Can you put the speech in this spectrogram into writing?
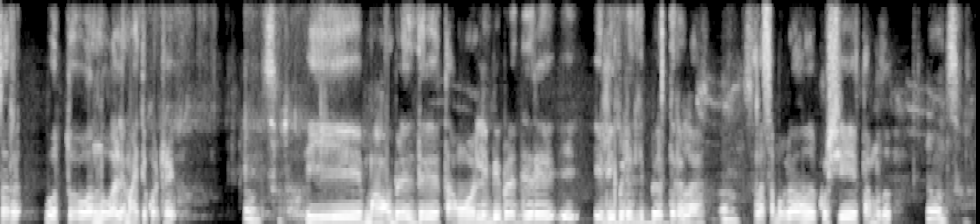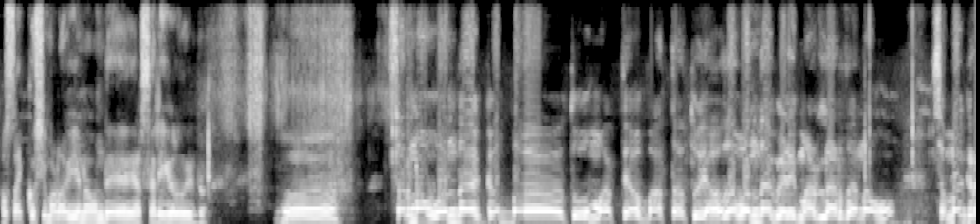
ಸರ್ ಇವತ್ತು ಒಂದು ಒಳ್ಳೆ ಮಾಹಿತಿ ಕೊಟ್ರಿ. ಈ ಮಾವು ಬೆಳೆದಿದ್ರಿ ತಾವು ಲಿಂಬಿ ಬೆಳೆದಿದ್ರಿ ಇಲ್ಲಿ ಎಲಿ ಬೆಳೆದ್ ಬೆಳೆದಿರಲ್ಲ. ಎಲ್ಲ ಸಮಗ್ರ ಒಂದು ಕೃಷಿ ತಮ್ಮದು. ಹೊಸ ಕೃಷಿ ಮಾಡೋ ಏನೋ ಒಂದು ಎರಡು ಸಲಹೆಗಳು ಇದು. ಸರ್ ನಾವು ಒಂದ ಕಬ್ಬ ಆತು ಮತ್ತೆ ಯಾವ ಭತ್ತ ಆತು ಯಾವ್ದ ಒಂದ ಬೆಳೆ ಮಾಡ್ಲಾರ್ದ ನಾವು. ಸಮಗ್ರ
